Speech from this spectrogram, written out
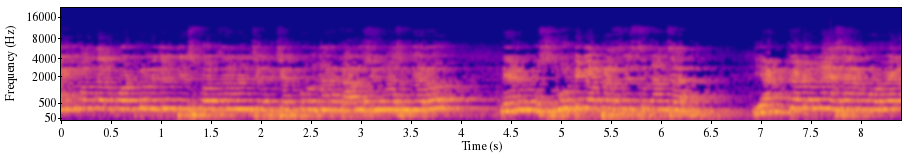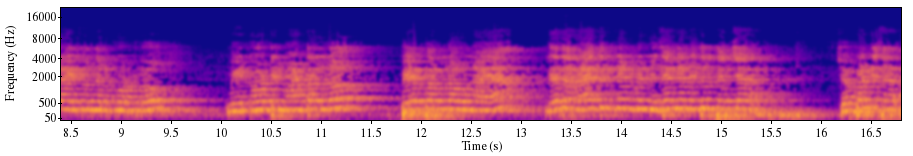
ఐదు వందల కోట్లు నిధులు తీసుకొచ్చానని చెప్పి చెప్పుకుంటున్నారు కాలు శ్రీనివాసు గారు. నేను మీకు సూటిగా ప్రశ్నిస్తున్నాను సార్. ఎక్కడున్నాయి సార్ మూడు వేల ఐదు వందల కోట్లు? మీ నోటి మాటల్లో పేపర్లో ఉన్నాయా? లేదా రైతులకి మీరు నిజంగా నిధులు తెచ్చారా? చెప్పండి సార్.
